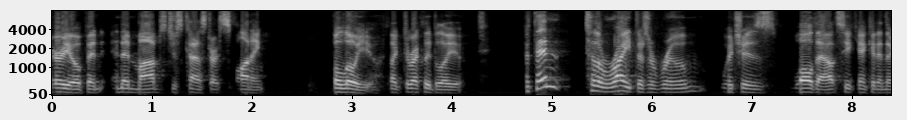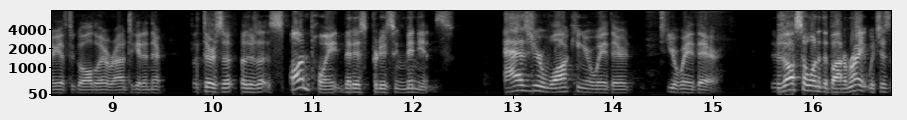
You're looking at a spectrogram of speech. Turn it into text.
very open, and then mobs just kind of start spawning below you, like directly below you. But then to the right, there's a room which is walled out, so you can't get in there. You have to go all the way around to get in there. But there's a there's a spawn point that is producing minions as you're walking your way there, your way there. There's also one at the bottom right, which is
